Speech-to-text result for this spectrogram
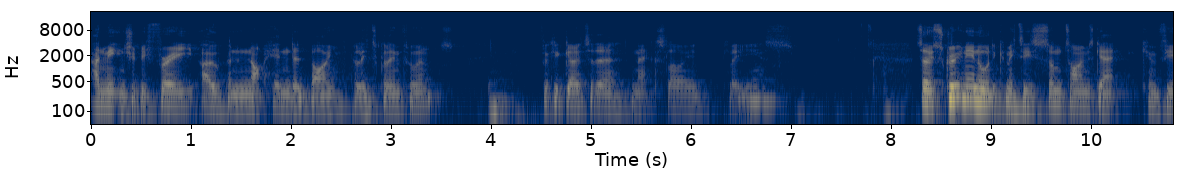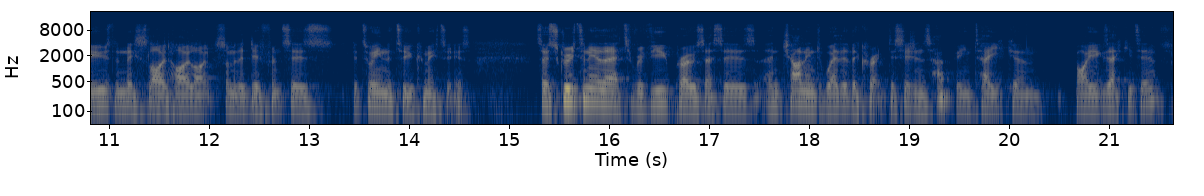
and meetings should be free, open and not hindered by political influence. If we could go to the next slide, please. So scrutiny and audit committees sometimes get confused, and this slide highlights some of the differences between the two committees. So scrutiny are there to review processes and challenge whether the correct decisions have been taken by executives.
